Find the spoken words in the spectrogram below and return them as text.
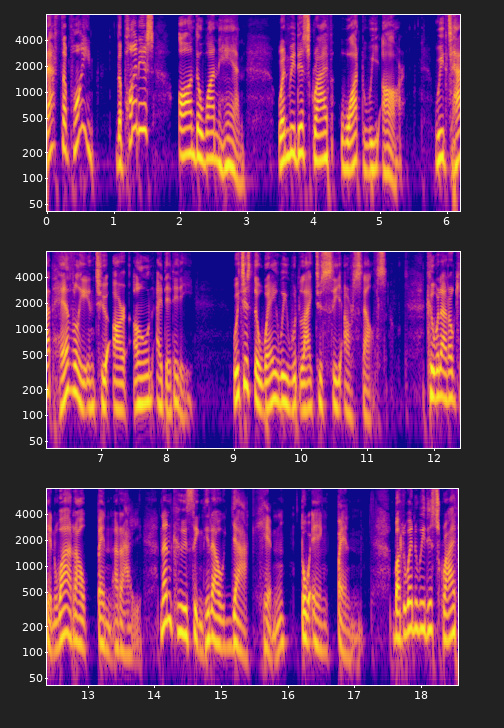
That's the point the point is on the one hand when we describe what we are we tap heavily into our own identity which is the way we would like to see ourselves คือเวลาเราเขียนว่าเราเป็นอะไร นั่นคือสิ่งที่เราอยากเห็นตัวเองเป็น but when we describe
